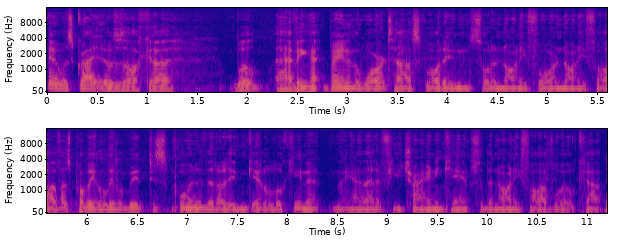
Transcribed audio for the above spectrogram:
Yeah, it was great. It was like a well, having been in the Waratah squad in sort of '94 and '95, I was probably a little bit disappointed that I didn't get a look in at. You know, they had a few training camps for the '95 World Cup.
